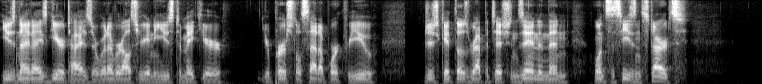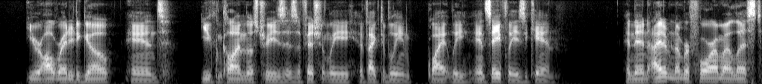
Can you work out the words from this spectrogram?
use Nite Ize gear ties or whatever else you're going to use to make your your personal setup work for you. Just get those repetitions in, and then once the season starts, you're all ready to go, and you can climb those trees as efficiently, effectively, and quietly and safely as you can. And then item number four on my list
